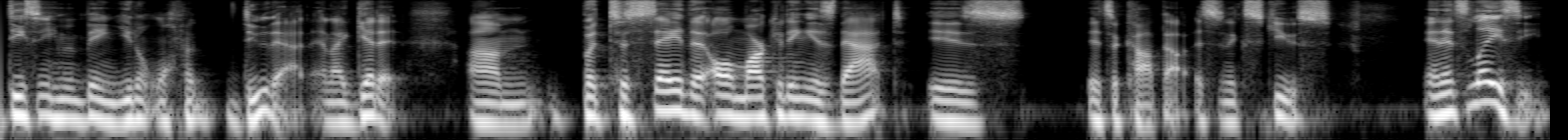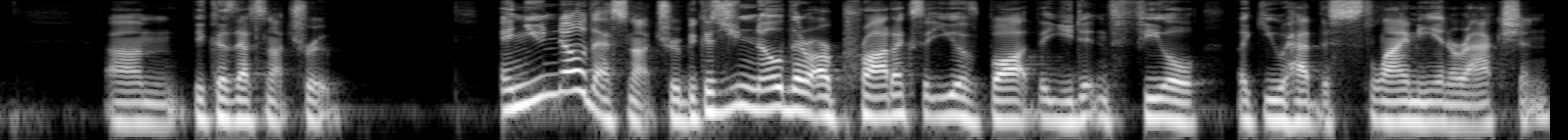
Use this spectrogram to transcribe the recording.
decent human being, you don't want to do that. And I get it. Um, but to say that all marketing is that is, it's a cop out, it's an excuse. And it's lazy um, because that's not true. And you know that's not true because you know there are products that you have bought that you didn't feel like you had this slimy interaction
